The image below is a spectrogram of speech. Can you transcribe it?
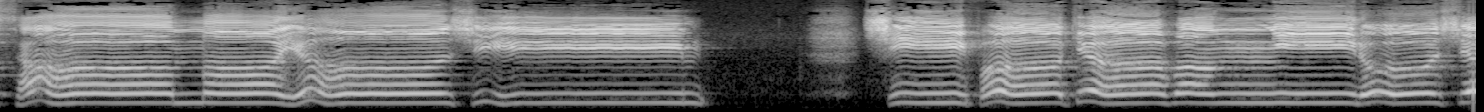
幸三やしシファキャファンイロシャ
